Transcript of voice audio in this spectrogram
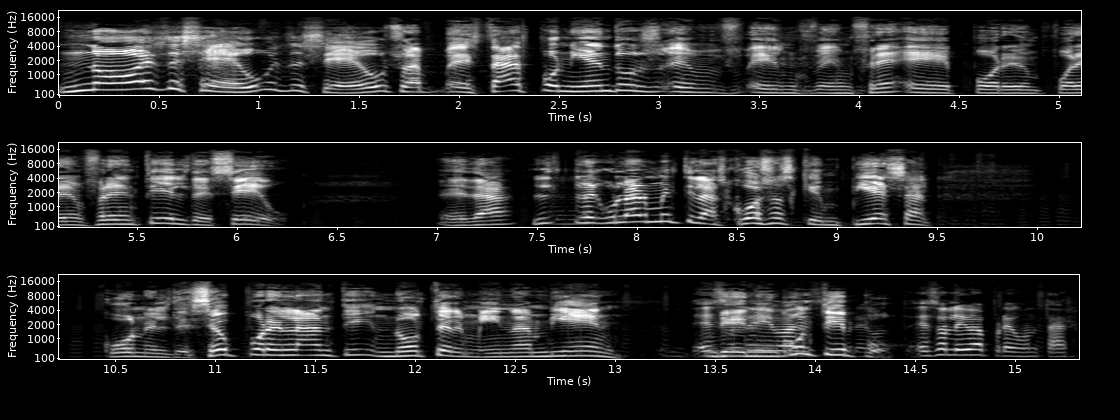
No, es deseo, es deseo. O sea, estás poniendo en- en- en eh, por, en- por enfrente el deseo. ¿Verdad? Regularmente las cosas que empiezan con el deseo por delante no terminan bien. Eso de ningún tipo. Eso le iba a preguntar.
